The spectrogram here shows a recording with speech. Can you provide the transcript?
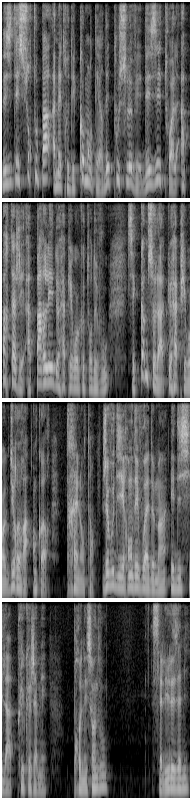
N'hésitez surtout pas à mettre des commentaires, des pouces levés, des étoiles, à partager, à parler de Happy Work autour de vous. C'est comme cela que Happy Work durera encore très longtemps. Je vous dis rendez-vous à demain et d'ici là, plus que jamais, prenez soin de vous. Salut les amis.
